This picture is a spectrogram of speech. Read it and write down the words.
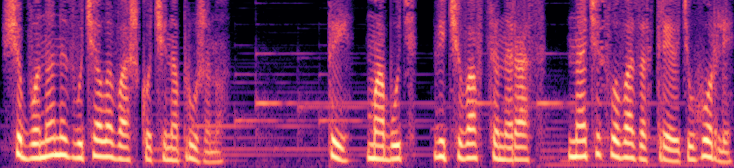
щоб вона не звучала важко чи напружено. Ти, мабуть, відчував це не раз, наче слова застряють у горлі,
